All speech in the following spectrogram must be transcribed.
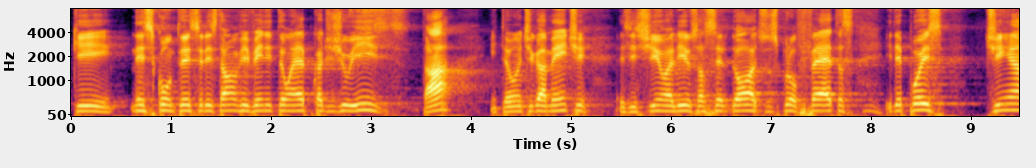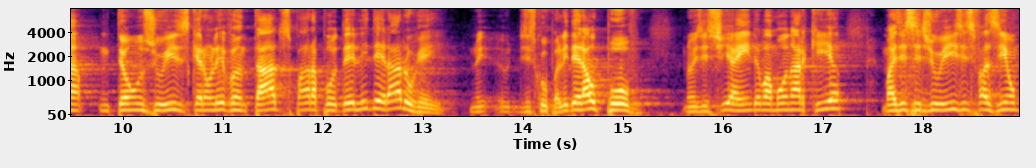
que nesse contexto eles estavam vivendo então a época de juízes, tá? Então antigamente existiam ali os sacerdotes, os profetas, e depois tinha então os juízes que eram levantados para poder liderar o rei, desculpa, liderar o povo. Não existia ainda uma monarquia, mas esses juízes faziam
